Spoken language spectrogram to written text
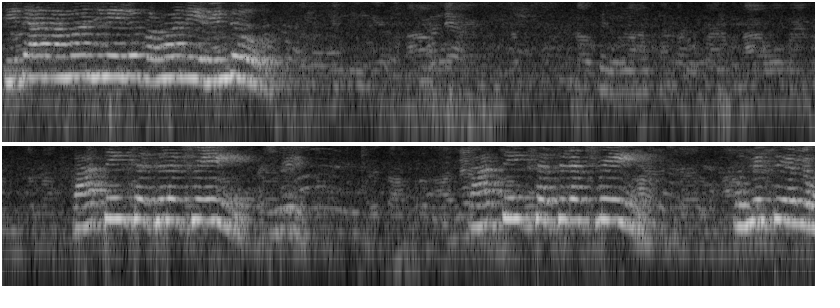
సీతారామాంజనేయులు భవాని రెండు. కార్తీక్ సత్యలక్ష్మి. కార్తీక్ సత్యలక్ష్మి తొమ్మిది చీరలు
